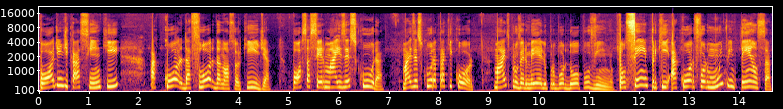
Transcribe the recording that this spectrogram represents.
pode indicar sim que a cor da flor da nossa orquídea possa ser mais escura. Mais escura para que cor? Mais para o vermelho, para o bordô, para o vinho. Então sempre que a cor for muito intensa,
